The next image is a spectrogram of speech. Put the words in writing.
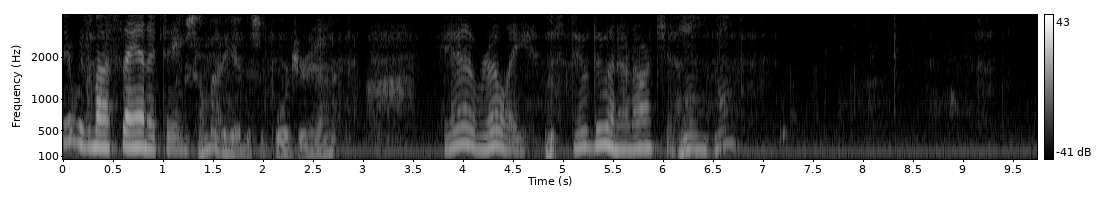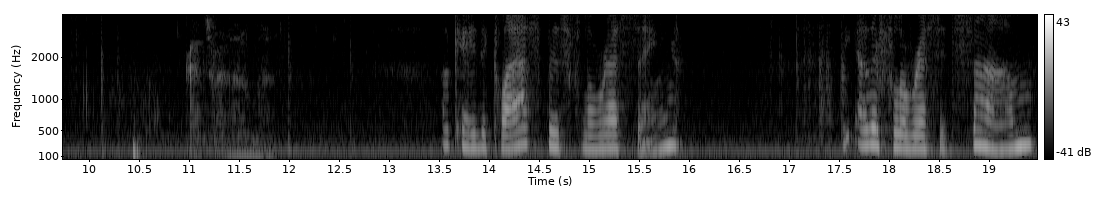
It was my sanity. Somebody had to support your habit. Yeah, really. Still doing it, aren't you? Mm-hmm. That's right, I don't mind. Okay, the clasp is fluorescing. The other fluoresced some.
